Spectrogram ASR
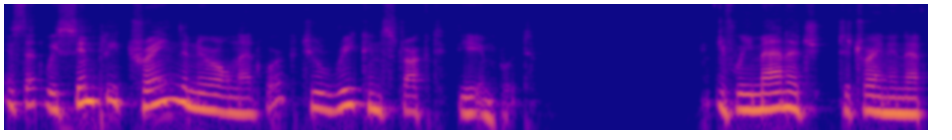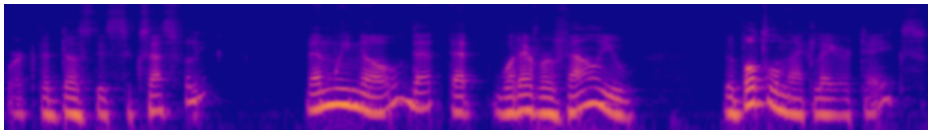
is that we simply train the neural network to reconstruct the input. If we manage to train a network that does this successfully, then we know that, that whatever value the bottleneck layer takes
